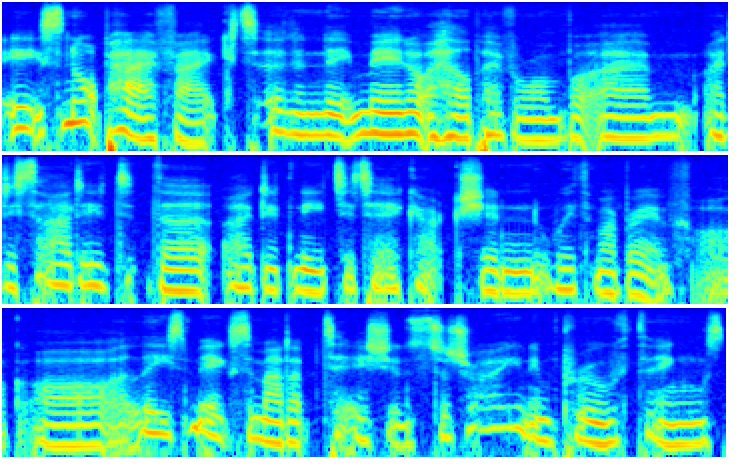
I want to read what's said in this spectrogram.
it's not perfect, and it may not help everyone. But um, I decided that I did need to take action with my brain fog, or at least make some adaptations to try and improve things.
